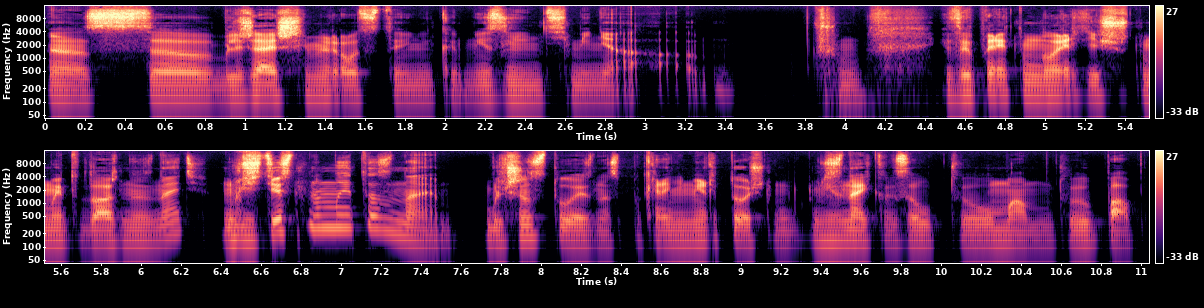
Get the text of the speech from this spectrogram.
э, с э, ближайшими родственниками, извините меня. И вы при этом говорите еще, что мы это должны знать? Ну, естественно, мы это знаем. Большинство из нас, по крайней мере, точно. Не знать, как зовут твою маму, твою папу.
